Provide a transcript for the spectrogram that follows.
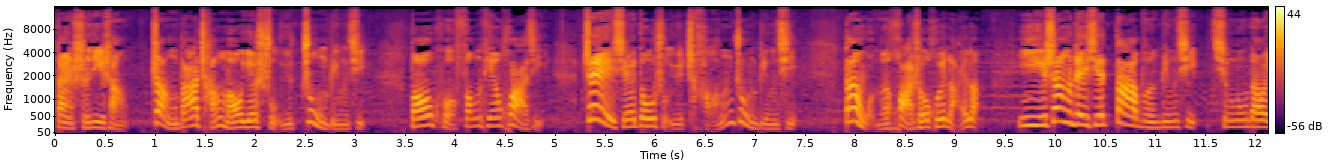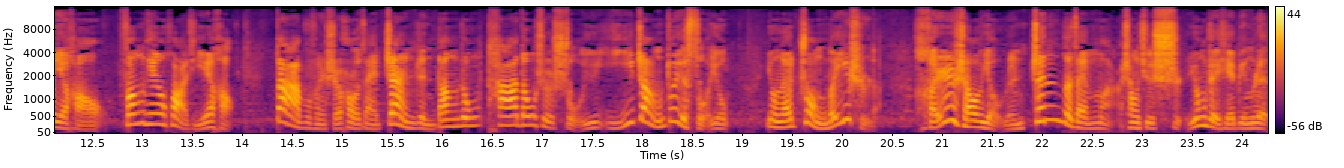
但实际上丈八长矛也属于重兵器，包括方天画戟，这些都属于长重兵器。但我们话说回来了，以上这些大部分兵器，青龙刀也好，方天画戟也好，大部分时候在战阵当中，它都是属于仪仗队所用，用来壮威势的，很少有人真的在马上去使用这些兵刃。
